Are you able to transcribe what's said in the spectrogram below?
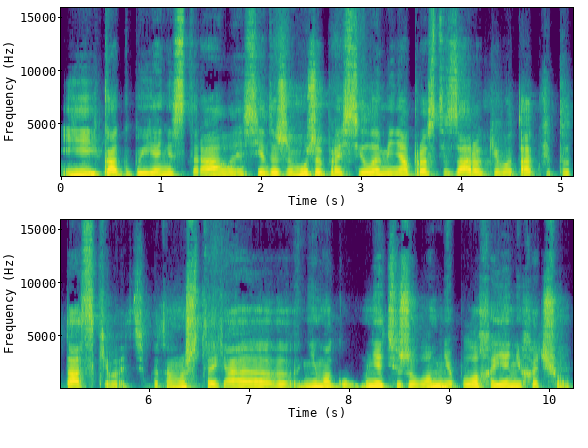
И как бы я ни старалась, я даже мужа просила меня просто за руки вот так вот вытаскивать, потому что я не могу. Мне тяжело, мне плохо, я не хочу.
